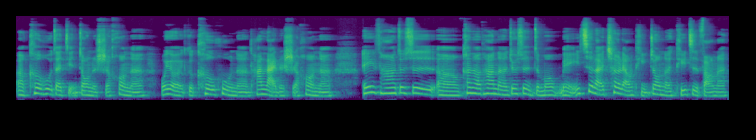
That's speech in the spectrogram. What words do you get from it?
呃客户在减重的时候呢，我有一个客户呢，他来的时候呢。诶，他就是呃，看到他呢，就是怎么每一次来测量体重呢，体脂肪呢？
